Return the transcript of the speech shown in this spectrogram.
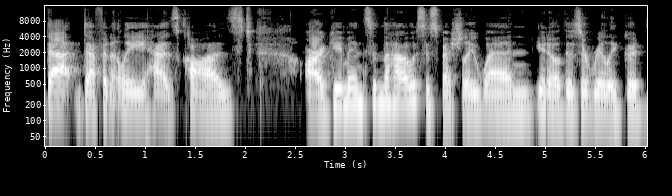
that definitely has caused arguments in the house, especially when, you know, there's a really good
